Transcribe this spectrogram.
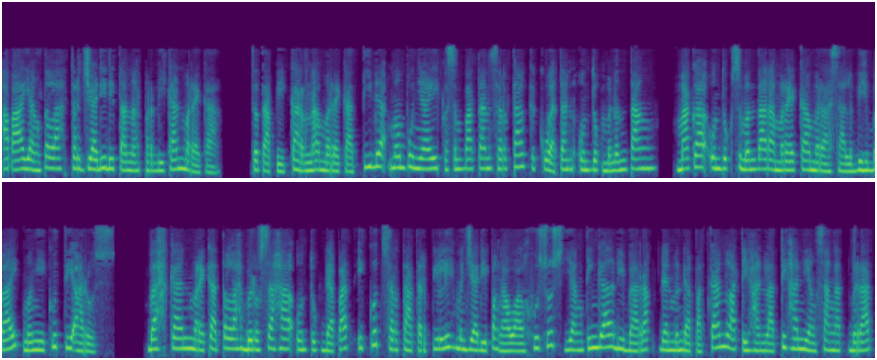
apa yang telah terjadi di tanah perdikan mereka. Tetapi karena mereka tidak mempunyai kesempatan serta kekuatan untuk menentang, maka untuk sementara mereka merasa lebih baik mengikuti arus. Bahkan mereka telah berusaha untuk dapat ikut serta terpilih menjadi pengawal khusus yang tinggal di barak dan mendapatkan latihan-latihan yang sangat berat,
